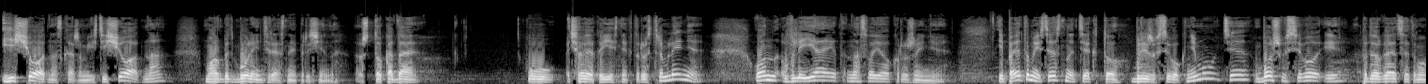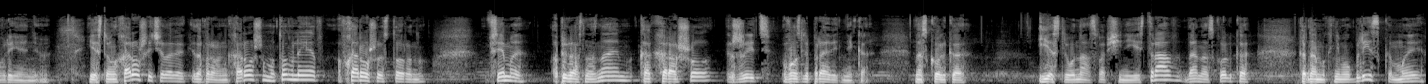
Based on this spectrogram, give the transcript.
еще одна, скажем, есть еще одна, может быть, более интересная причина, что когда у человека есть некоторое стремление, он влияет на свое окружение. И поэтому, естественно, те, кто ближе всего к нему, те больше всего и подвергаются этому влиянию. Если он хороший человек и направлен к хорошему, то он влияет в хорошую сторону. Все мы прекрасно знаем, как хорошо жить возле праведника. Насколько если у нас вообще не есть трав, да, насколько, когда мы к нему близко, мы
